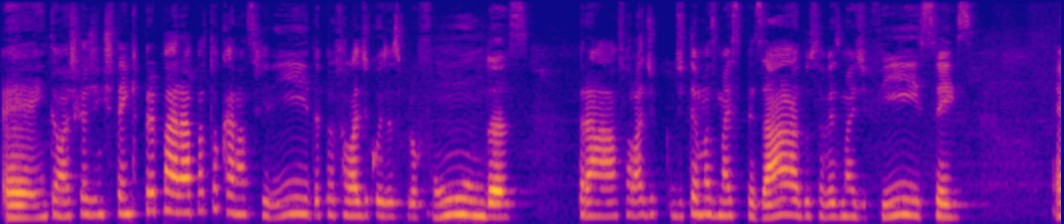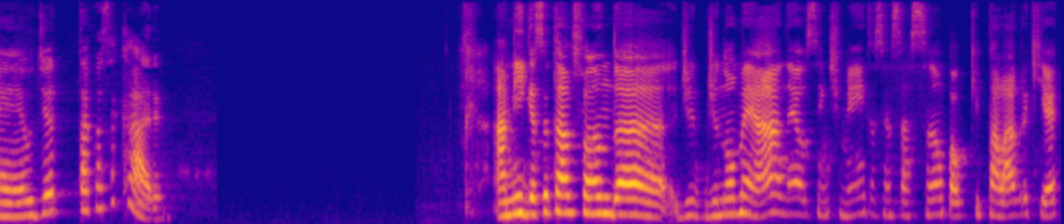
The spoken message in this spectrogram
É, então acho que a gente tem que preparar para tocar nas feridas, para falar de coisas profundas, para falar de, de, temas mais pesados, talvez mais difíceis. É, o dia tá com essa cara. Amiga, você estava falando da, de, de, nomear né, o sentimento, a sensação, qual que palavra que é.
